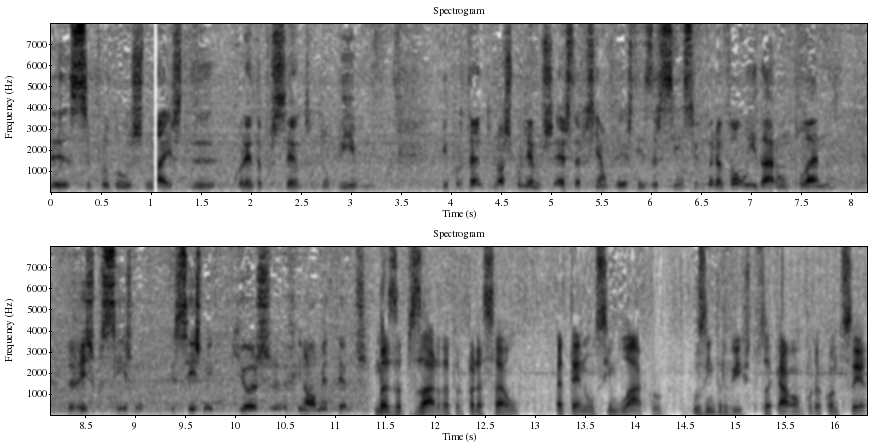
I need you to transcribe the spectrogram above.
eh, se produz mais de 40% do PIB e, portanto, nós escolhemos esta região para este exercício para validar um plano de risco sísmico, sísmico que hoje finalmente temos. Mas apesar da preparação, até num simulacro, os imprevistos acabam por acontecer.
